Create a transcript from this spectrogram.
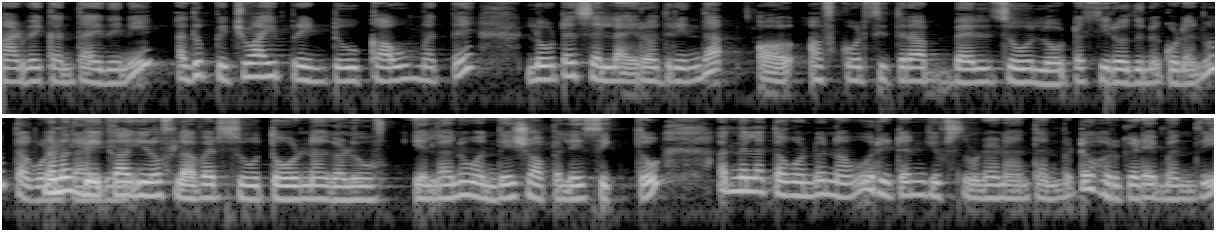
ಮಾಡಬೇಕಂತ ಇದ್ದೀನಿ. ಅದು ಪಿಚುವಾಯಿ ಪ್ರಿಂಟು ಕೌ ಮತ್ತು ಲೋಟಸ್ ಎಲ್ಲ ಇರೋದ್ರಿಂದ ಆಫ್ಕೋರ್ಸ್ ಈ ಥರ ಬೆಲ್ಸು ಲೋಟಸ್ ಇರೋದನ್ನು ಕೂಡ ತಗೊಂಡು ನಮಗೆ ಬೇಕಾಗಿರೋ ಫ್ಲವರ್ಸು ತೋರಣಗಳು ಎಲ್ಲನೂ ಒಂದೇ ಶಾಪಲ್ಲೇ ಸಿಕ್ತು. ಅದನ್ನೆಲ್ಲ ತೊಗೊಂಡು ನಾವು ರಿಟರ್ನ್ ಗಿಫ್ಟ್ಸ್ ನೋಡೋಣ ಅಂತ ಅಂದ್ಬಿಟ್ಟು ಹೊರಗಡೆ ಬಂದ್ವಿ.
